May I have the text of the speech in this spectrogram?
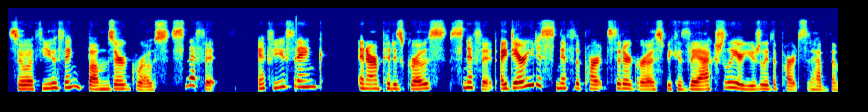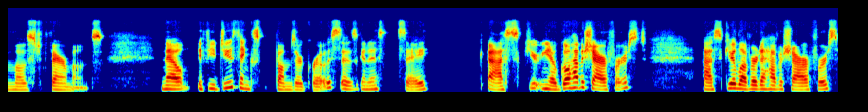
So if you think bums are gross sniff it. If you think an armpit is gross sniff it. I dare you to sniff the parts that are gross because they actually are usually the parts that have the most pheromones now, if you do think bums are gross, I was going to say, ask your, you know, go have a shower first. Ask your lover to have a shower first.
